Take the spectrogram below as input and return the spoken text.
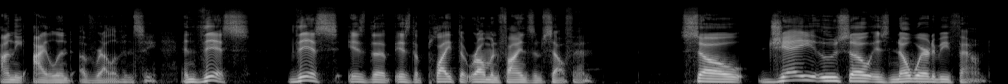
on the island of relevancy. And this, this is the is the plight that Roman finds himself in. So Jey Uso is nowhere to be found.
